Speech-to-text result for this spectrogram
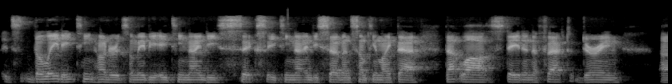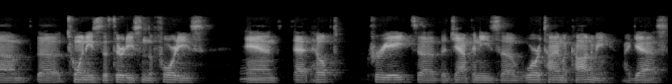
it's the late 1800s, so maybe 1896, 1897, something like that. That law stayed in effect during um, the 20s, the 30s, and the 40s, mm. and that helped create uh, the Japanese uh, wartime economy, I guess.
